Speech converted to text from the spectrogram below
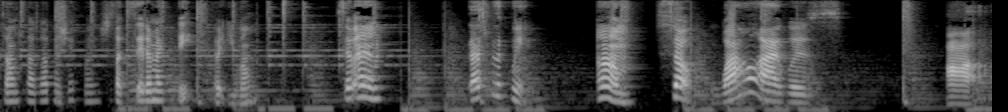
tell them stop talking shit, queen. She's like, sit on my feet, but you won't. So um, that's for the queen. Um, so while I was ah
